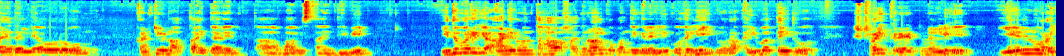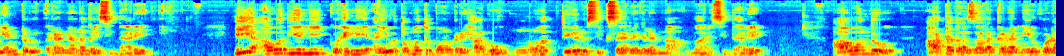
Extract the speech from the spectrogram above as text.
ಲಯದಲ್ಲಿ ಅವರು ಕಂಟಿನ್ಯೂ ಆಗ್ತಾ ಇದ್ದಾರೆ ಅಂತ ಭಾವಿಸ್ತಾ ಇದ್ದೀವಿ. ಇದುವರೆಗೆ ಆಡಿರುವಂತಹ ಹದಿನಾಲ್ಕು ಪಂದ್ಯಗಳಲ್ಲಿ ಕೊಹ್ಲಿ ನೂರ ಐವತ್ತೈದು ಸ್ಟ್ರೈಕ್ ರೇಟ್ನಲ್ಲಿ ಏಳ್ನೂರ ಎಂಟು ರನ್ ಅನ್ನು ಗಳಿಸಿದ್ದಾರೆ. ಈ ಅವಧಿಯಲ್ಲಿ ಕೊಹ್ಲಿ ಐವತ್ತೊಂಬತ್ತು ಬೌಂಡ್ರಿ ಹಾಗೂ ಮೂವತ್ತೇಳು ಸಿಕ್ಸರ್ಗಳನ್ನು ಬಾರಿಸಿದ್ದಾರೆ. ಆ ಒಂದು ಆಟದ ಝಲಕನ ನೀವು ಕೂಡ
